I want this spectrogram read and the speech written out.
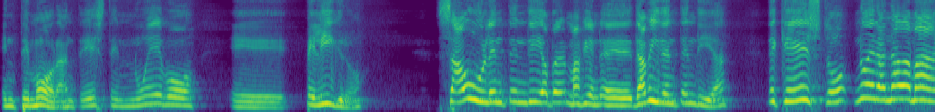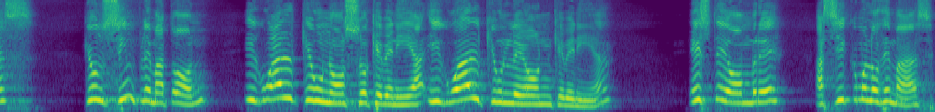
en temor ante este nuevo eh, peligro, Saúl entendía, más bien eh, David entendía de que esto no era nada más que un simple matón, igual que un oso que venía, igual que un león que venía. Este hombre, así como los demás,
